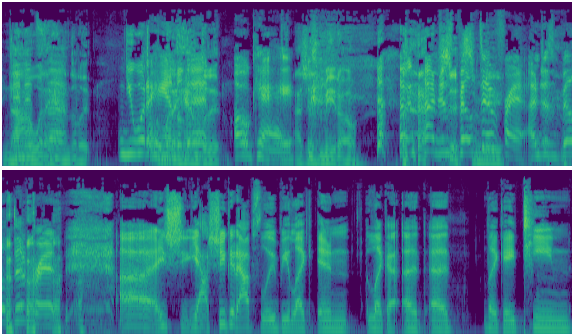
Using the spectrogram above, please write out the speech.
Nah, I would have uh, handled it. You would have handled, handled it. Okay. That's just me, though. I'm just Just built me. different. I'm just built different. uh, she, yeah, she could absolutely be like in like a, a, a like a teen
